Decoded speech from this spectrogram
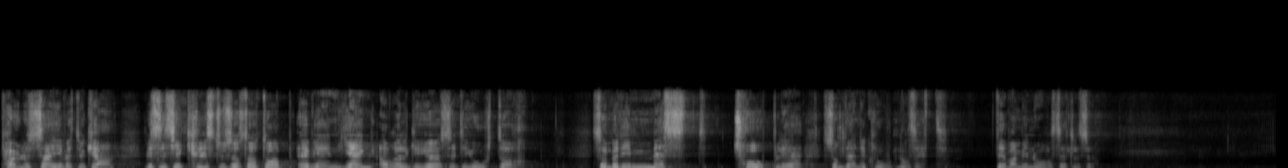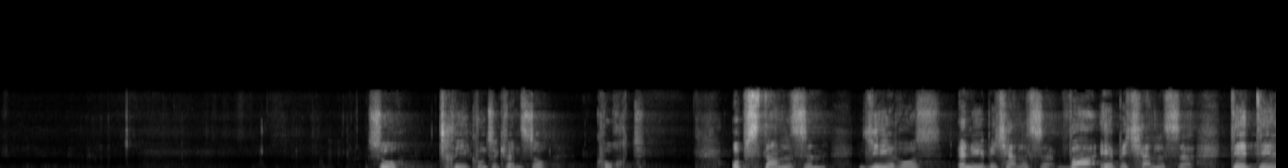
Paulus sier, vet du hva? Hvis ikke Kristus har stått opp, er vi en gjeng av religiøse idioter som er de mest tåpelige som denne kloden har sett. Det var min oversettelse. Så tre konsekvenser kort. Oppstandelsen gir oss en ny bekjennelse. Hva er bekjennelse? Det er det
